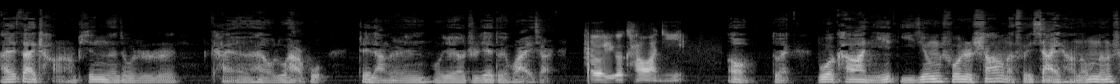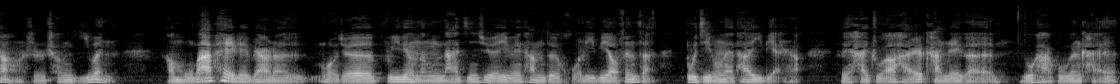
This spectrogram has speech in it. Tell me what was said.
还在场上拼的就是凯恩还有卢卡库这两个人，我觉得要直接对话一下。还有一个卡瓦尼，哦，对，不过卡瓦尼已经说是伤了，所以下一场能不能上是成疑问的。啊，姆巴佩这边呢，我觉得不一定能拿金靴，因为他们队火力比较分散，不集中在他一点上，所以还主要还是看这个卢卡库跟凯恩。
